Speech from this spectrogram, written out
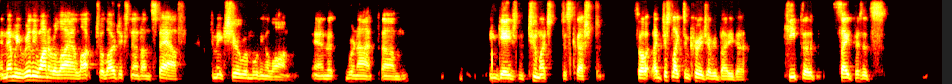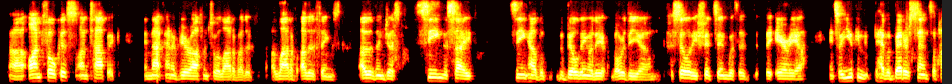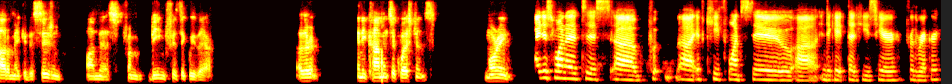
And then we really want to rely a lot to a large extent on staff to make sure we're moving along and that we're not um, engaged in too much discussion. So I'd just like to encourage everybody to keep the site visits uh, on focus, on topic, and not kind of veer off into a lot of other a lot of other things other than just seeing the site, seeing how the, the building or the or the um, facility fits in with the, the area, and so you can have a better sense of how to make a decision on this from being physically there. Are there any comments or questions, Maureen? I just wanted to uh, put uh, if Keith wants to uh, indicate that he's here for the record.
